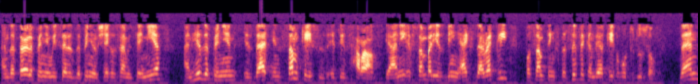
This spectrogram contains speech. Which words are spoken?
And the third opinion we said is the opinion of Shaykh al-Islam ibn Taymiyyah. And his opinion is that in some cases it is haram. Yani if somebody is being asked directly for something specific and they are capable to do so, then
